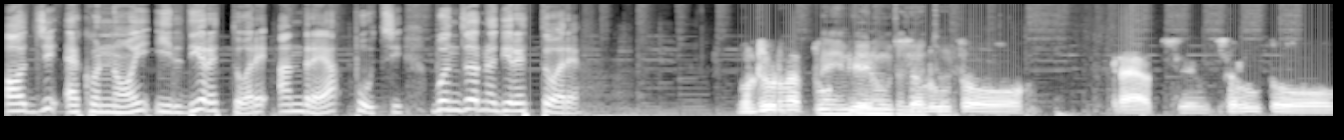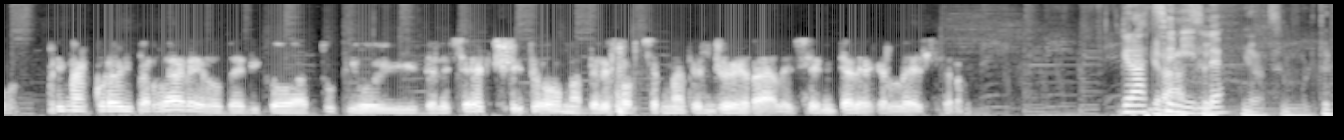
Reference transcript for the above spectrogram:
Oggi è con noi il direttore Andrea Pucci. Buongiorno direttore. Buongiorno a tutti, Benvenuto, un saluto, grazie, un saluto prima ancora di parlare lo dedico a tutti voi dell'esercito, ma delle forze armate in generale, sia in Italia che all'estero. Grazie, Grazie mille. Grazie molte.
